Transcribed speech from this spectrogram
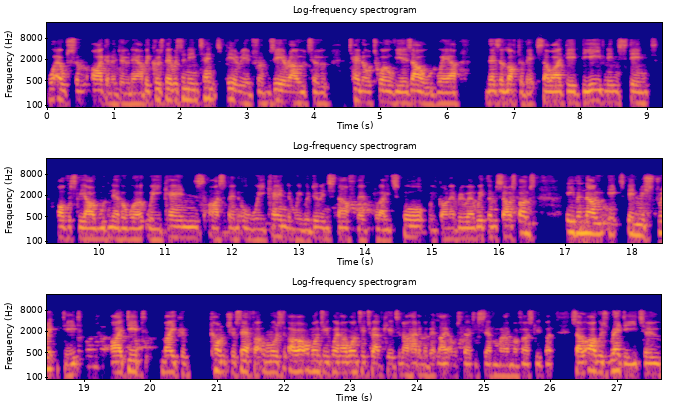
what else am I going to do now? Because there was an intense period from zero to 10 or 12 years old where there's a lot of it. So I did the evening stint obviously I would never work weekends. I spent all weekend and we were doing stuff. They've played sport. We've gone everywhere with them. So I suppose even though it's been restricted, I did make a conscious effort and was I wanted when I wanted to have kids and I had them a bit late. I was 37 when I had my first kid, but so I was ready to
